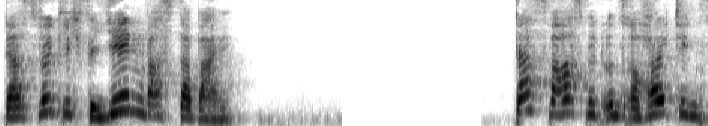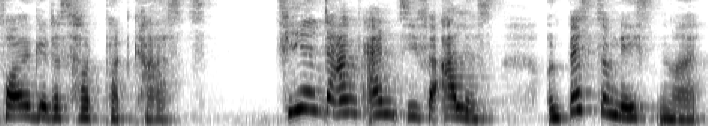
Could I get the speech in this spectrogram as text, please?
Da ist wirklich für jeden was dabei. Das war's mit unserer heutigen Folge des Hot Podcasts. Vielen Dank an Sie für alles und bis zum nächsten Mal.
